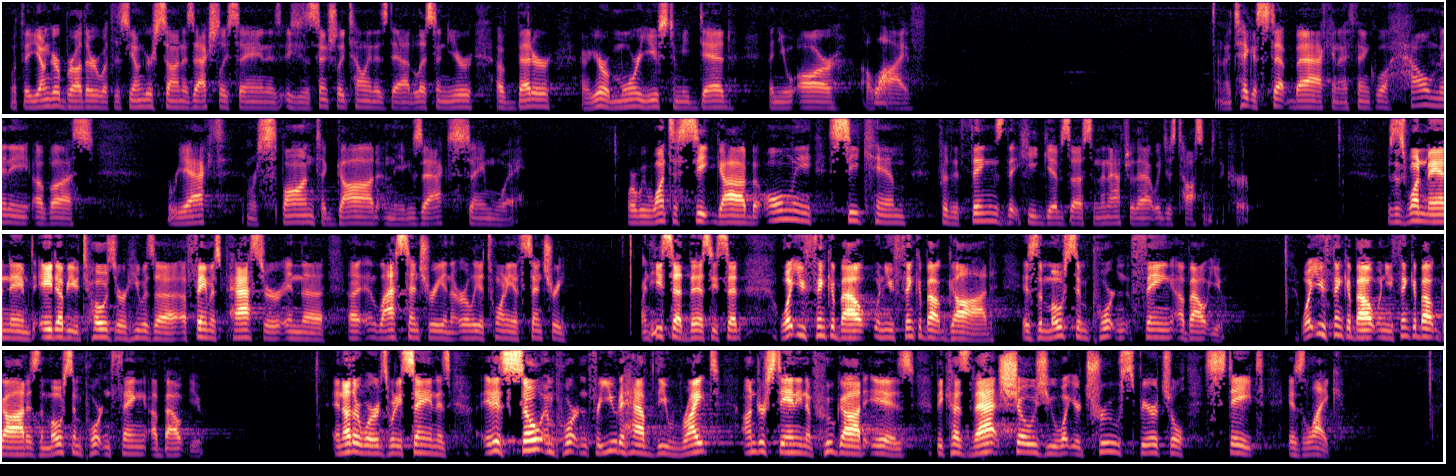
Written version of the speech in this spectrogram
What the younger brother, what this younger son is actually saying is he's essentially telling his dad, listen, you're of better, or you're more use to me dead than you are alive. And I take a step back and I think, well, how many of us react and respond to God in the exact same way? Where we want to seek God, but only seek Him for the things that He gives us, and then after that, we just toss Him to the curb. There's this one man named A.W. Tozer. He was a, a famous pastor in the uh, last century, in the early 20th century. And he said this He said, What you think about when you think about God is the most important thing about you. What you think about when you think about God is the most important thing about you. In other words, what he's saying is it is so important for you to have the right understanding of who God is because that shows you what your true spiritual state is like.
